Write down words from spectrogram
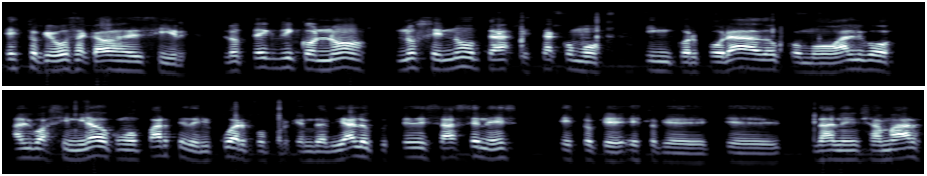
esto que vos acabas de decir, lo técnico no no se nota, está como incorporado, como algo, algo asimilado, como parte del cuerpo, porque en realidad lo que ustedes hacen es esto que, esto que, que dan en llamar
